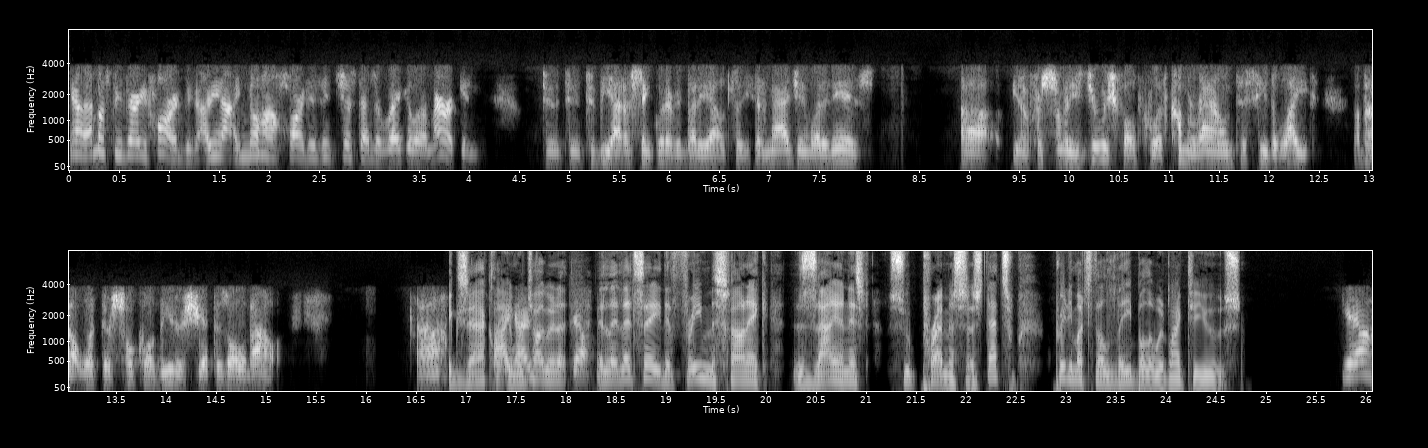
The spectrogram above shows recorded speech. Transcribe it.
yeah, that must be very hard. Because I mean, I know how hard is it just as a regular American to to to be out of sync with everybody else. So you can imagine what it is uh, you know, for some of these Jewish folk who have come around to see the light about what their so-called leadership is all about. Uh, exactly. And we're talking about, yeah. let's say, the Freemasonic Zionist supremacist. That's pretty much the label I would like to use. Yeah,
